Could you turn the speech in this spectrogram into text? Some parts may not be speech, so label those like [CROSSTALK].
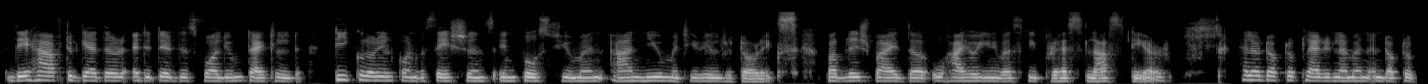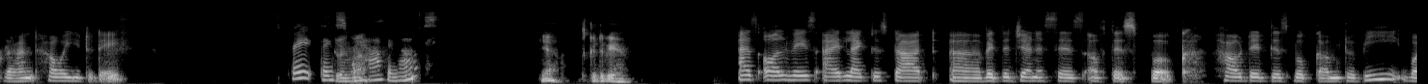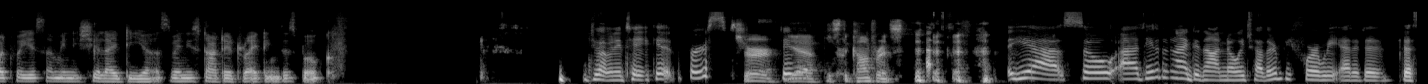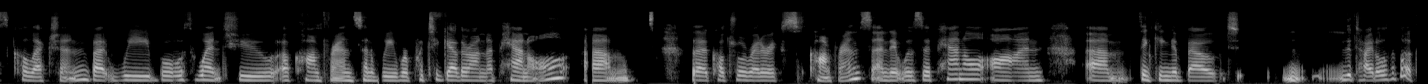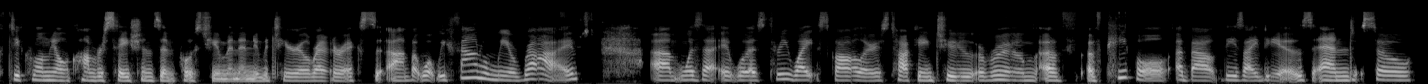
They have together edited this volume titled Decolonial Conversations in Posthuman and New Material Rhetorics, published by the Ohio University Press last year. Hello, Dr. Clary Lemon and Dr. Grant. How are you today? Great. Thanks Doing for well. having us. Yeah, it's good to be here. As always, I'd like to start uh, with the genesis of this book. How did this book come to be? What were your some initial ideas when you started writing this book? Do you want me to take it first? Sure. David? Yeah, it's the conference. [LAUGHS] yeah. So uh, David and I did not know each other before we edited this collection, but we both went to a conference and we were put together on a panel. Um, the Cultural Rhetorics Conference, and it was a panel on um, thinking about the title of the book, Decolonial Conversations in Posthuman and New Material Rhetorics. Um, but what we found when we arrived um, was that it was three white scholars talking to a room of, of people about these ideas. And so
